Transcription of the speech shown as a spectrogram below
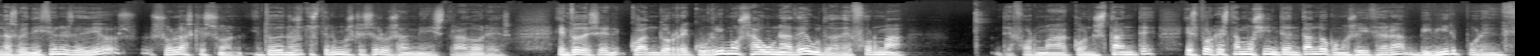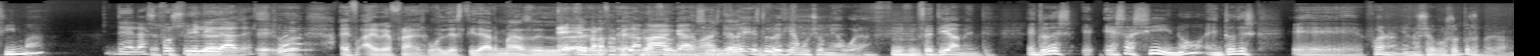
Las bendiciones de Dios son las que son. Entonces nosotros tenemos que ser los administradores. Entonces, cuando recurrimos a una deuda de forma, de forma constante, es porque estamos intentando, como se dice ahora, vivir por encima de las, posibilidades. Eh, hay, refranes como el de estirar más el, el brazo que la manga. esto, lo decía mucho mi abuela, efectivamente. Entonces, e, es así, ¿no? Entonces, eh, bueno, yo no sé vosotros, pero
